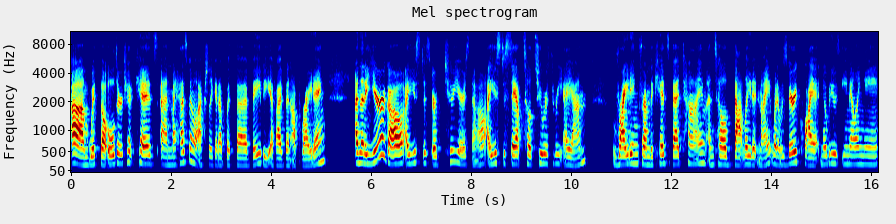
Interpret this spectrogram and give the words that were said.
um, with the older kids. And my husband will actually get up with the baby if I've been up writing. And then a year ago, I used to, or two years now, I used to stay up till 2 or 3 a.m. writing from the kids' bedtime until that late at night when it was very quiet. Nobody was emailing me.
